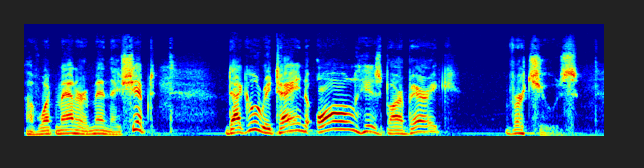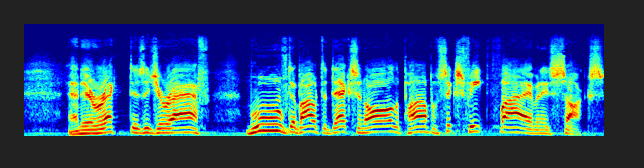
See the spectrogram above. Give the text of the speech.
of what manner of men they shipped, Daggoo retained all his barbaric virtues, and erect as a giraffe, moved about the decks in all the pomp of six feet five in his socks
